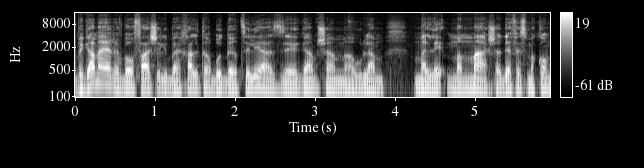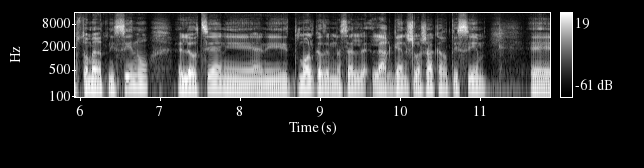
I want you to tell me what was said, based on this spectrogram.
וגם הערב בהופעה שלי בהיכל לתרבות בהרצליה, אז אה, גם שם האולם מלא ממש עד אפס מקום. זאת אומרת, ניסינו להוציא, אני, אני אתמול כזה מנסה לארגן שלושה כרטיסים אה,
